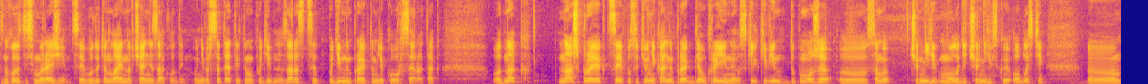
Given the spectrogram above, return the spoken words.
знаходитись в мережі. Це будуть онлайн навчальні заклади, університети і тому подібне. Зараз це подібним проектом, як Coursera, так? Однак наш проект це по суті унікальний проект для України, оскільки він допоможе е, саме Чернігів, молоді Чернігівської області. Е,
